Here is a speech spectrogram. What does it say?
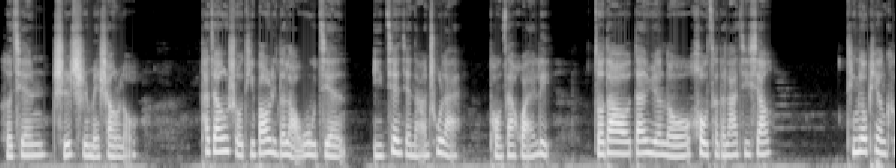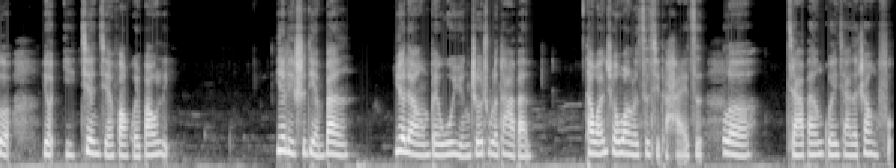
何谦迟迟没上楼。他将手提包里的老物件一件件拿出来，捧在怀里，走到单元楼后侧的垃圾箱。停留片刻，又一件件放回包里。夜里十点半，月亮被乌云遮住了大半，她完全忘了自己的孩子，忘了加班归家的丈夫，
